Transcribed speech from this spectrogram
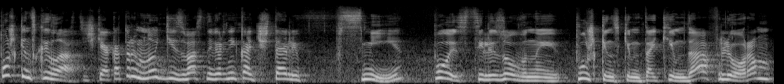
Пушкинской ласточке, о которой многие из вас наверняка читали в СМИ. Поезд, стилизованный пушкинским таким, да, флером,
